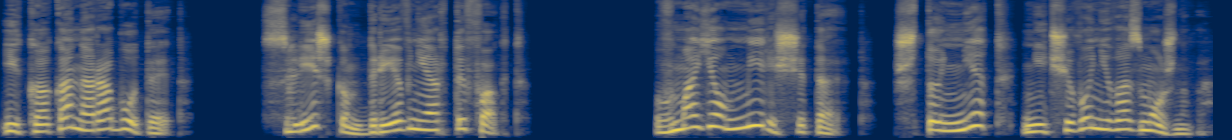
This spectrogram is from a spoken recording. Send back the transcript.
и как она работает. Слишком древний артефакт. В моем мире считают, что нет ничего невозможного.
